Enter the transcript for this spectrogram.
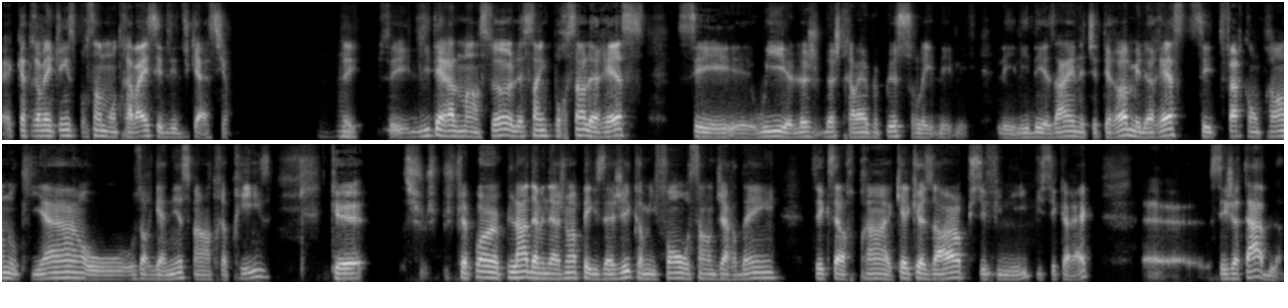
95% de mon travail, c'est de l'éducation. Mm-hmm. C'est littéralement ça. Le 5% le reste, c'est oui, là je, travaille un peu plus sur les, les, designs, etc. Mais le reste, c'est de faire comprendre aux clients, aux, organismes, à l'entreprise que je ne fais pas un plan d'aménagement paysager comme ils font au centre jardin, que ça leur prend quelques heures, puis c'est fini, puis c'est correct. Euh, c'est jetable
